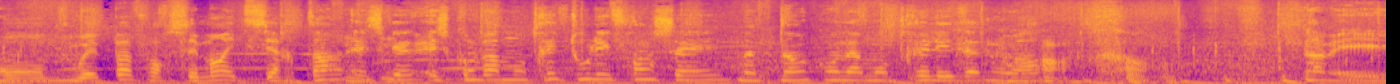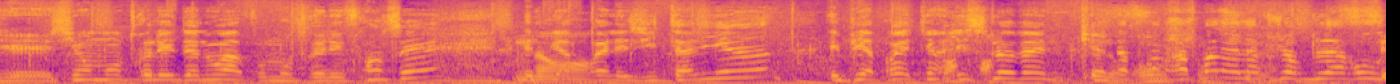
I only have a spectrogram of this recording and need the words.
on pouvait pas forcément être certain. Est-ce qu'on va montrer tous les Français maintenant qu'on a montré les Danois? Non mais euh, si on montre les Danois, il faut montrer les Français, et Non. puis après les Italiens, et puis après tiens, les Slovènes. Quel Ça prendra ronchon, pas la largeur de la route.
